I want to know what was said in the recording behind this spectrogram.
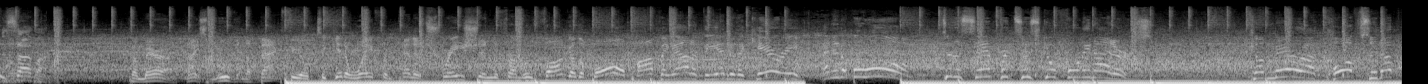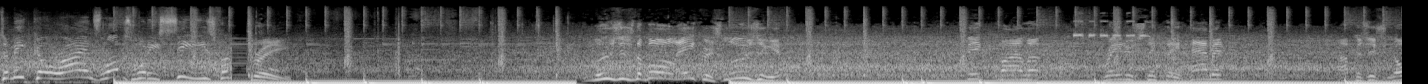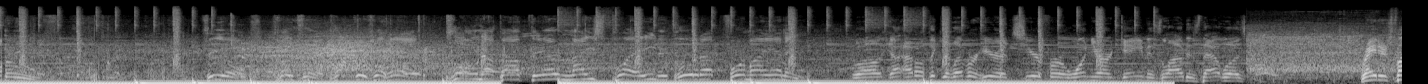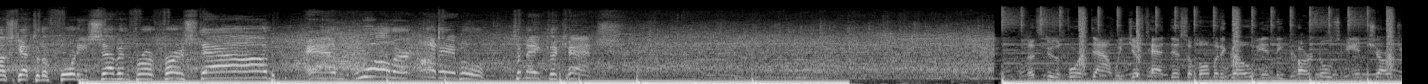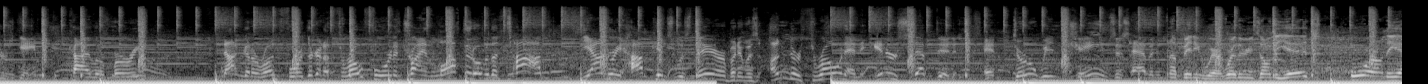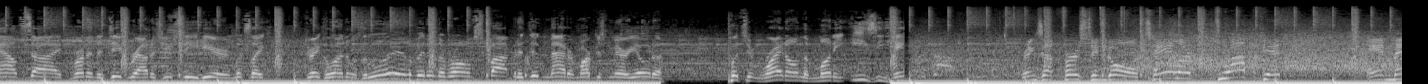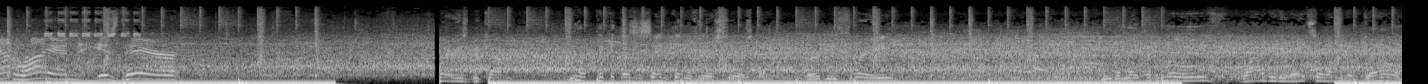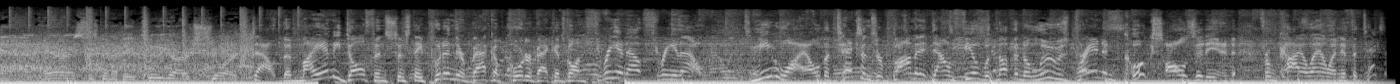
the sideline. Kamara, nice move in the backfield to get away from penetration from Hufanga. The ball popping out at the end of the carry, and it'll belong to the San Francisco 49ers. Kamara coughs it up. DeMeco Ryans loves what he sees from three. Loses the ball. Akers losing it. Big pile up. Raiders think they have it. Opposition over. Fields, Claypool, blockers ahead, blown up out there. Nice play. They blew it up for Miami. Well, I don't think you'll ever hear it cheer for a one-yard gain as loud as that was. Raiders must get to the 47 for a first down, and Waller unable to make the catch. Hopkins there, but it was underthrown and intercepted. And Derwin James is having it up anywhere, whether he's on the edge or on the outside, running the dig route as you see here. It looks like Drake London was a little bit in the wrong spot, but it didn't matter. Marcus Mariota puts it right on the money, easy hand. Brings up first and goal. Taylor dropped it, and Matt Ryan is there. Where he's become. You know, Pickett does the same thing if you're a Steelers guy. Third and three. Why did he wait long to go? And Harris is going to be two yards short. Out. The Miami Dolphins, since they put in their backup quarterback, have gone three and out, three and out. Meanwhile, the Texans are bombing it downfield with nothing to lose. Brandin Cooks hauls it in from Kyle Allen. If the Texans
